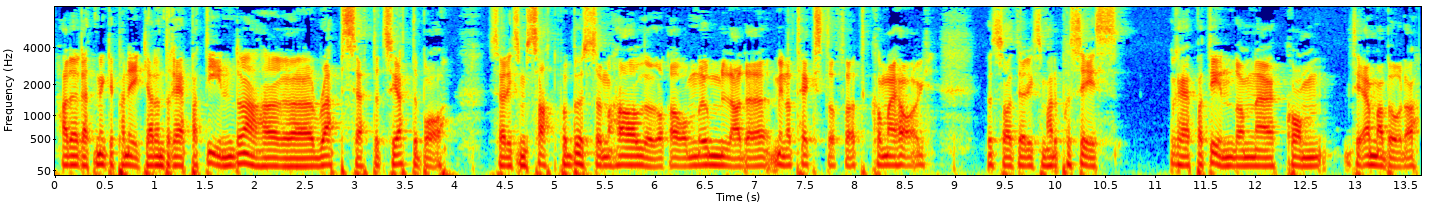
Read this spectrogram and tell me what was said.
hade rätt mycket panik. Jag hade inte repat in det här uh, rapsetet så jättebra. Så jag liksom satt på bussen med hörlurar och mumlade mina texter för att komma ihåg. Så att jag liksom hade precis repat in dem när jag kom till Emmaboda.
